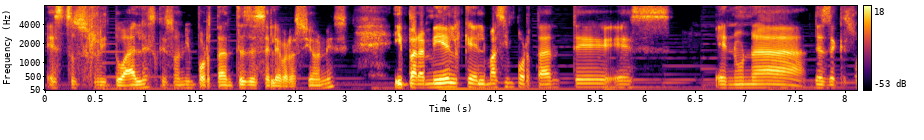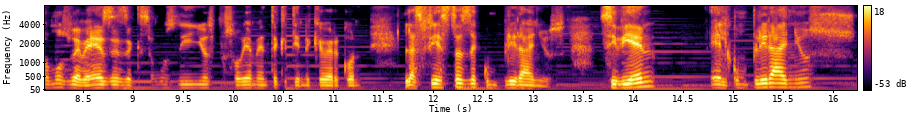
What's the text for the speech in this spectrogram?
estos rituales que son importantes de celebraciones y para mí el que el más importante es en una desde que somos bebés, desde que somos niños, pues obviamente que tiene que ver con las fiestas de cumplir años. Si bien el cumplir años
